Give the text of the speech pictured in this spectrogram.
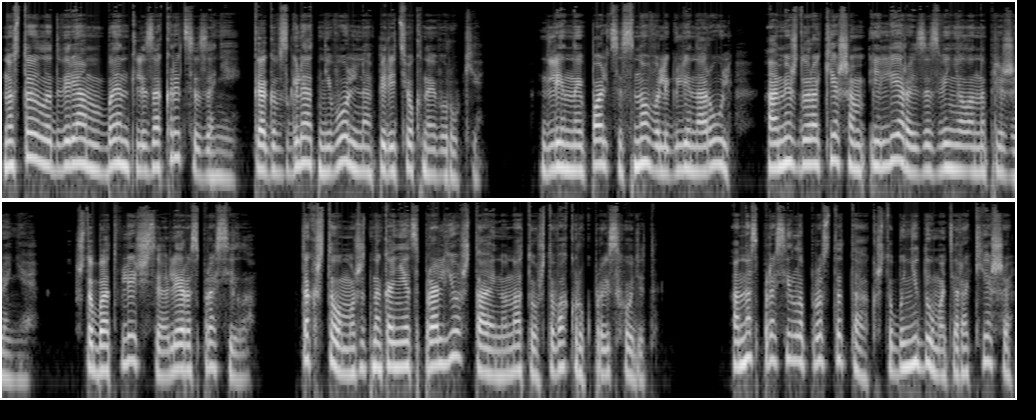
но стоило дверям Бентли закрыться за ней, как взгляд невольно перетек на его руки. Длинные пальцы снова легли на руль, а между Ракешем и Лерой зазвенело напряжение чтобы отвлечься, Лера спросила. «Так что, может, наконец прольёшь тайну на то, что вокруг происходит?» Она спросила просто так, чтобы не думать о Ракеше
